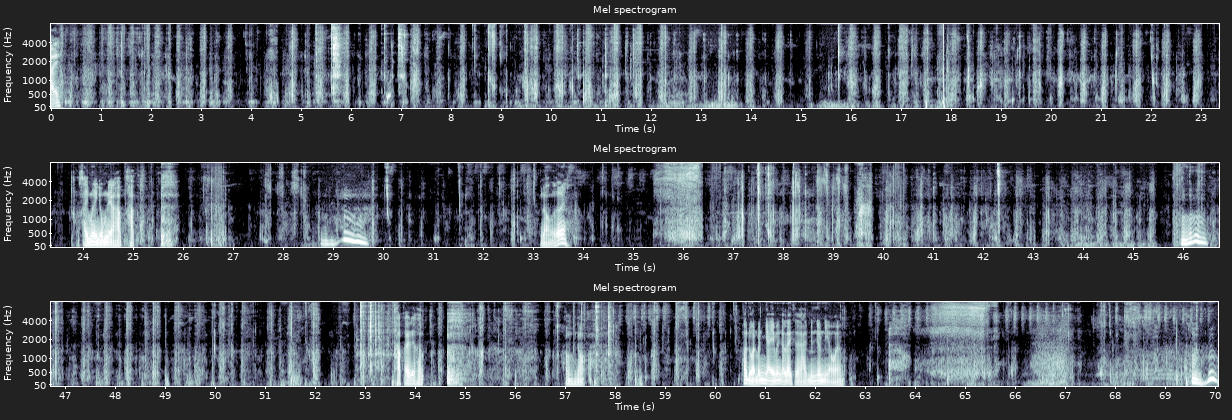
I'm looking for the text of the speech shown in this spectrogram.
ใส่มือยุ้มเนี่ยครับคักน้องเอ้ยอื้อ หือคักเลยครับของพี่น้องพอหนวดมันใหญ่มันก็เลยกลายเป็นเหนียวๆครับอืม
